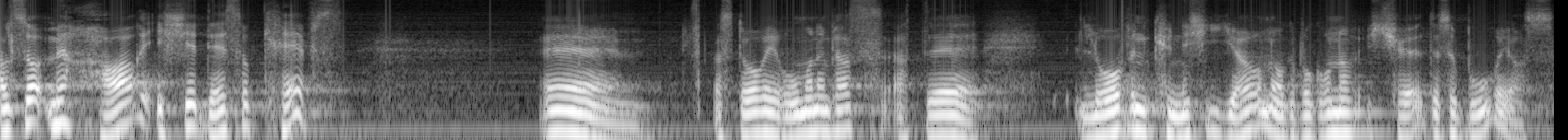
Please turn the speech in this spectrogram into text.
Altså, vi har ikke det som kreves. Eh, det står i Romerne en plass at eh, loven kunne ikke gjøre noe pga. kjøttet som bor i oss.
